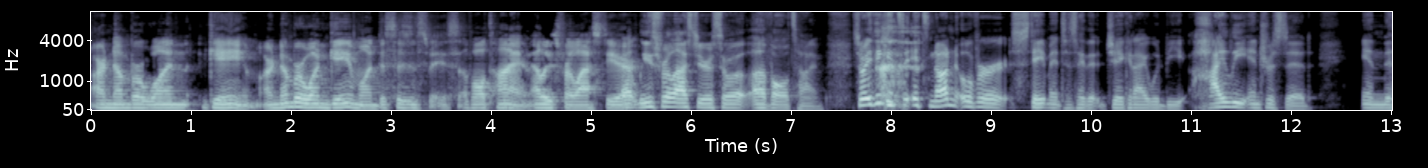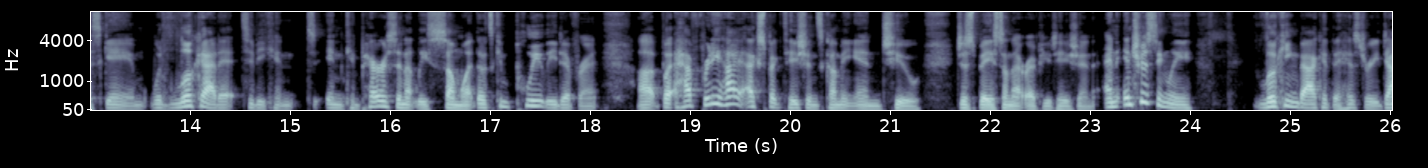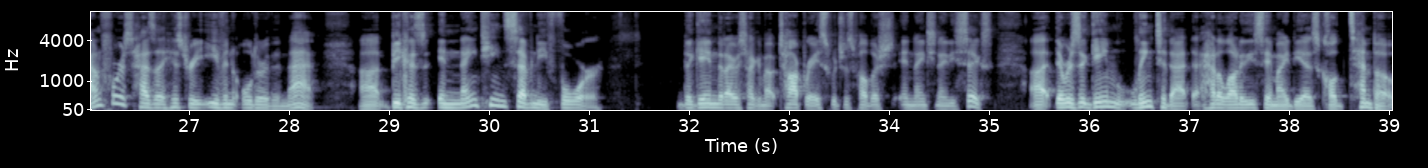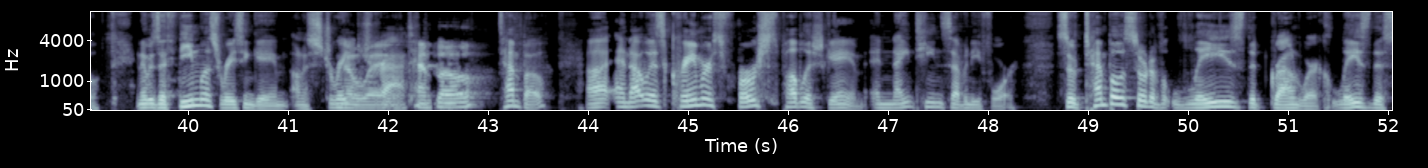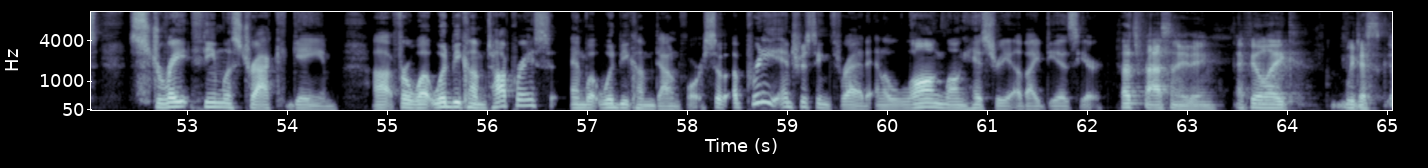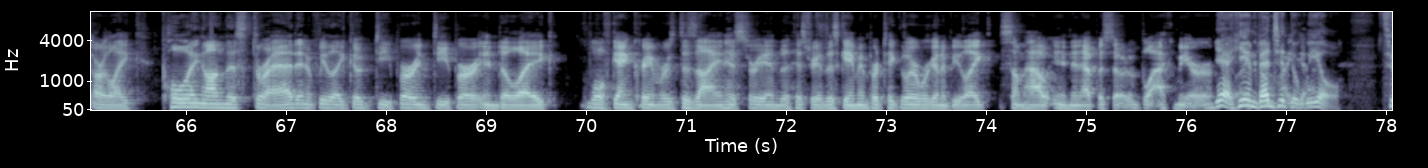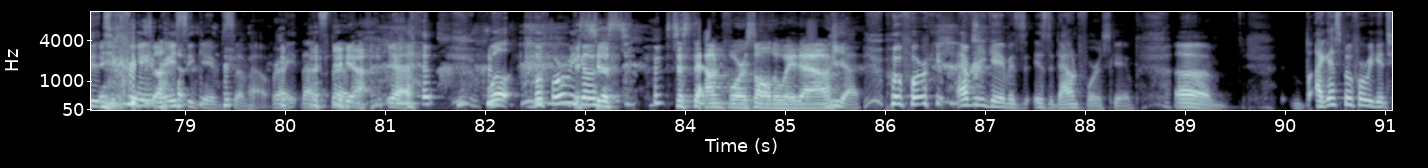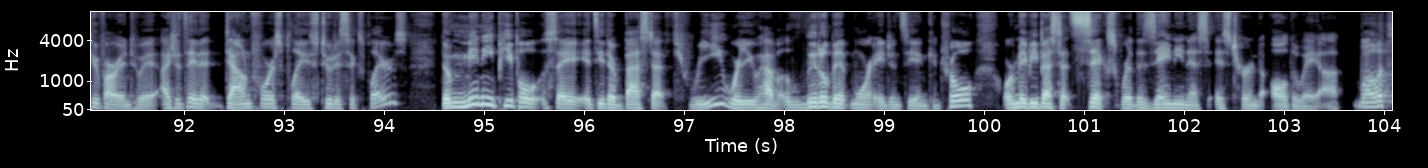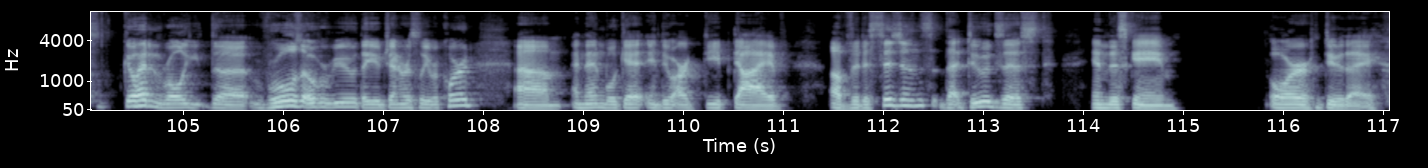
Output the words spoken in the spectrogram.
Our number one game, our number one game on Decision Space of all time, at least for last year. At least for last year, so of all time. So I think it's it's not an overstatement to say that Jake and I would be highly interested in this game would look at it to be con- in comparison at least somewhat though it's completely different uh, but have pretty high expectations coming in too just based on that reputation. And interestingly looking back at the history downforce has a history even older than that uh, because in 1974 the game that I was talking about, Top Race, which was published in 1996, uh, there was a game linked to that that had a lot of these same ideas called Tempo, and it was a themeless racing game on a straight no track. Tempo. Tempo. Uh, and that was Kramer's first published game in 1974. So Tempo sort of lays the groundwork, lays this straight themeless track game uh, for what would become Top Race and what would become Downforce. So a pretty interesting thread and a long, long history of ideas here. That's fascinating. I feel like we just are like pulling on this thread, and if we like go deeper and deeper into like Wolfgang Kramer's design history and the history of this game in particular, we're going to be like somehow in an episode of Black Mirror. Yeah, he like, invented oh the God. wheel to, to create racing games somehow, right? That's the Yeah. yeah. Well, before we It's go, just it's just downforce all the way down. yeah, before we, every game is is a downforce game. Um, I guess before we get too far into it, I should say that downforce plays two to six players. Though many people say it's either best at three, where you have a little bit more agency and control, or maybe best at six, where the zaniness is turned all the way up. Well, let's go ahead and roll the rules overview that you generously record, um, and then we'll get into our deep dive of the decisions that do exist in this game, or do they?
